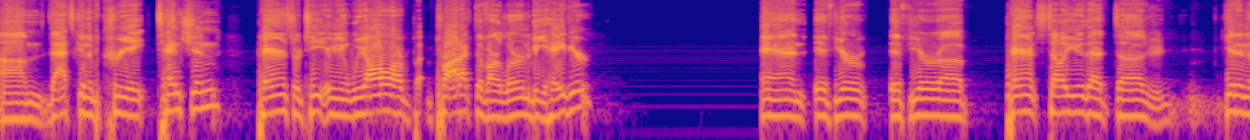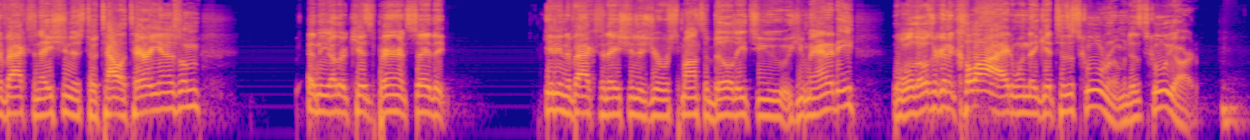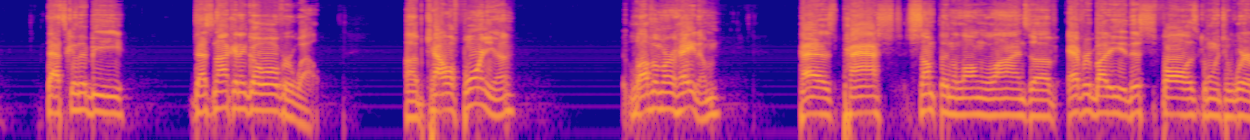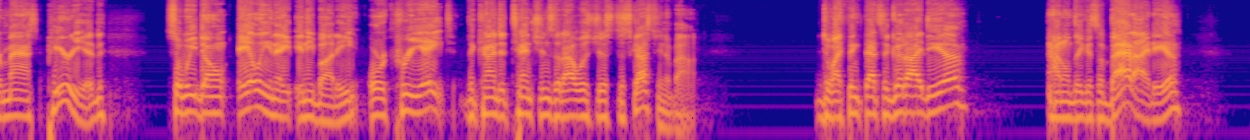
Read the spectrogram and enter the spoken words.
Um, that's going to create tension. Parents or teachers. I mean, we all are product of our learned behavior. And if your if your uh, parents tell you that uh, getting a vaccination is totalitarianism, and the other kids' parents say that getting a vaccination is your responsibility to humanity, well, those are going to collide when they get to the schoolroom and to the schoolyard. That's going to be that's not going to go over well. Uh, California, love them or hate them, has passed something along the lines of everybody this fall is going to wear a mask, period, so we don't alienate anybody or create the kind of tensions that I was just discussing about. Do I think that's a good idea? I don't think it's a bad idea.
